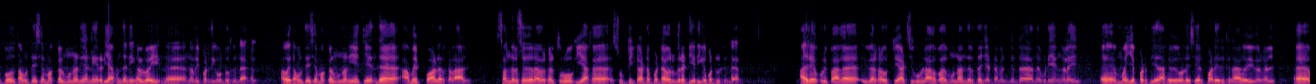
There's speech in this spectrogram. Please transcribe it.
இப்போது தமிழ் தேசிய மக்கள் முன்னணி தான் நேரடியாக அந்த நிகழ்வை நெறிப்படுத்தி கொண்டிருக்கின்றார்கள். அவை தமிழ் தேசிய மக்கள் முன்னணியைச் சேர்ந்த அமைப்பாளர்களால் சந்திரசேகர் அவர்கள் துரோகியாக சுட்டிக்காட்டப்பட்டு அவர் விரட்டி அடிக்கப்பட்டிருக்கின்றார். அதிலே குறிப்பாக இவர்கள் ஒற்றையாட்சிக்குள்ளாக பதிமூன்றாம் திருத்த சட்டம் என்கின்ற அந்த விடயங்களை அஹ், மையப்படுத்தியதாக இவர்களுடைய செயல்பாடு இருக்கிறார் இவர்கள் அஹ்,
